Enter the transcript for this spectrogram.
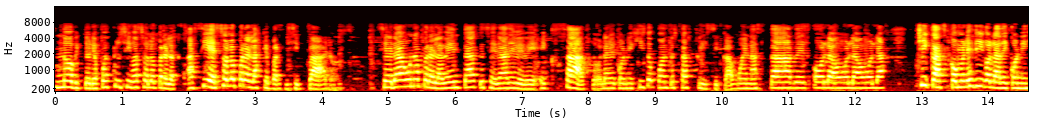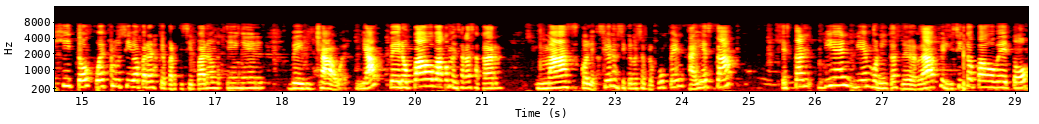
No, Victoria, fue exclusiva solo para la... Así es, solo para las que participaron. Será una para la venta que será de bebé. Exacto. La de conejito, ¿cuánto está física? Buenas tardes. Hola, hola, hola. Chicas, como les digo, la de conejito fue exclusiva para las que participaron en el baby shower, ¿ya? Pero Pau va a comenzar a sacar más colecciones, así que no se preocupen. Ahí está. Están bien, bien bonitas, de verdad. Felicito a Pau Beto.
